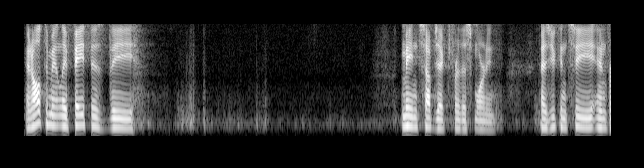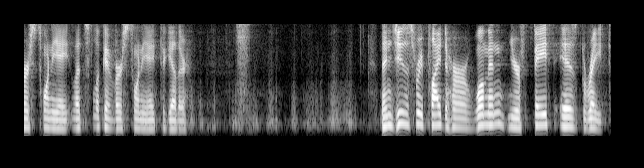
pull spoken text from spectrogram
And ultimately, faith is the main subject for this morning. As you can see in verse 28, let's look at verse 28 together. Then Jesus replied to her, Woman, your faith is great.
